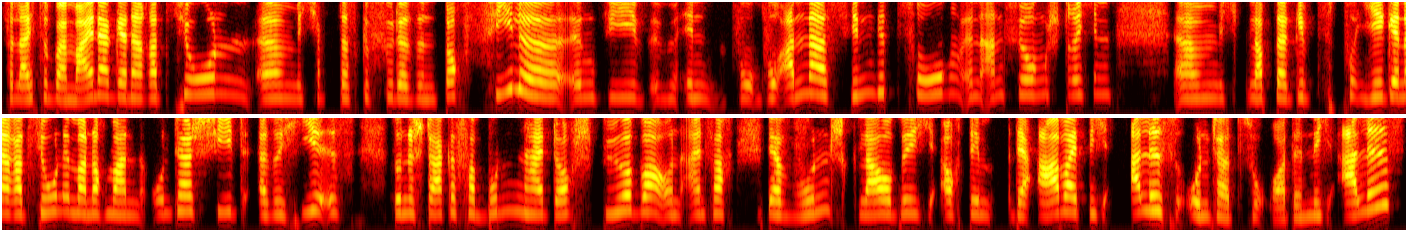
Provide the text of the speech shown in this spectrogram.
vielleicht so bei meiner Generation, ähm, ich habe das Gefühl, da sind doch viele irgendwie in, wo, woanders hingezogen, in Anführungsstrichen. Ähm, ich glaube, da gibt es je Generation immer noch mal einen Unterschied. Also hier ist so eine starke Verbundenheit doch spürbar und einfach der Wunsch, glaube ich, auch dem der Arbeit nicht alles unterzuordnen. Nicht alles,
